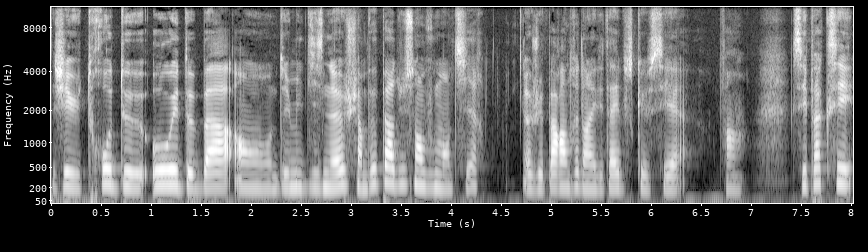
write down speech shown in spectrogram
J'ai eu trop de hauts et de bas en 2019. Je suis un peu perdue sans vous mentir. Euh, je vais pas rentrer dans les détails parce que c'est C'est pas que c'est.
